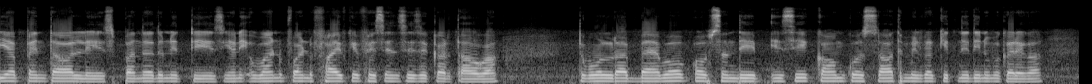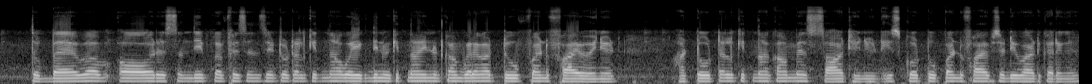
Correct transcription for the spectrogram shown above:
या पैंतालीस, पंद्रह दूनी तीस, यानी वन पॉइंट फाइव के एफिशिएंसी से करता होगा। तो बोल रहा है, वैभव और संदीप, इसी काम को साथ मिलकर कितने दिनों में करेगा? तो वैभव और संदीप का एफिशिएंसी टोटल कितना होगा? एक दिन में कितना यूनिट काम करेगा? टू पॉइंट फाइव यूनिट और टोटल कितना काम है? साठ यूनिट इसको टू पॉइंट फाइव से डिवाइड करेंगे।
